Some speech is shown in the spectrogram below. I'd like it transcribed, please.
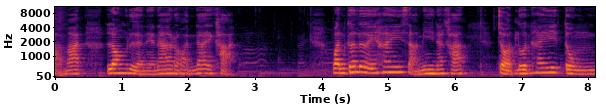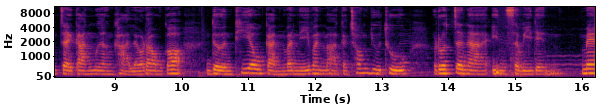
สามารถล่องเรือในหน้าร้อนได้ค่ะ วันก็เลยให้สามีนะคะ จอดรถให้ตรงใจกลางเมืองค่ะ แล้วเราก็เดินเที่ยวกันวันนี้วันมากับช่อง YouTube รจนาอินสวีเดน แม่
